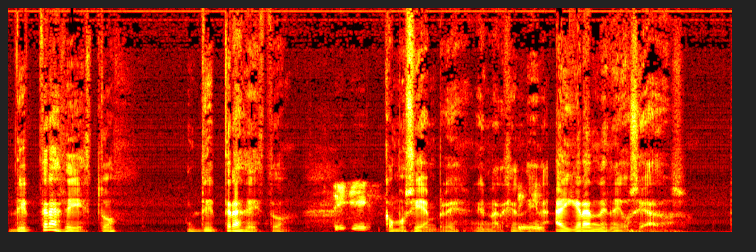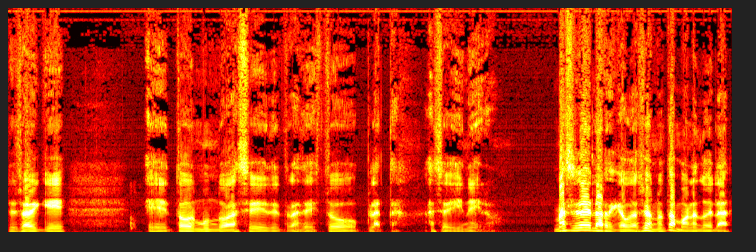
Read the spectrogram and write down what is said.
detrás de esto, detrás de esto, sí, como siempre en Argentina, hay grandes negociados. Usted sabe que eh, todo el mundo hace detrás de esto plata, hace dinero. Más allá de la recaudación, no estamos hablando de la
